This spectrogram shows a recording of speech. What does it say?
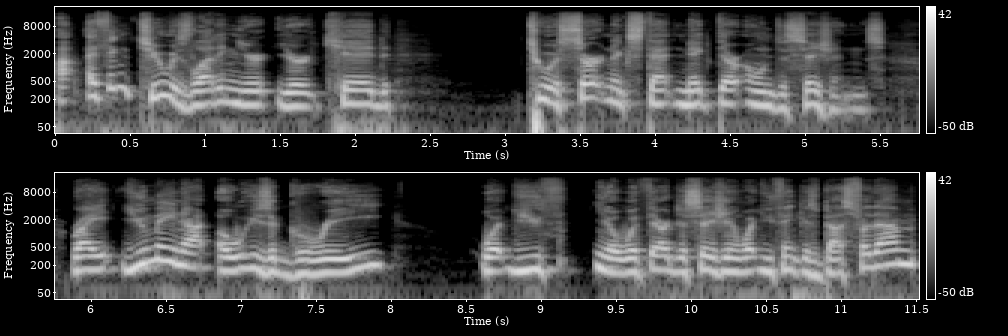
I think two is letting your your kid to a certain extent make their own decisions, right? You may not always agree what you th- you know with their decision what you think is best for them.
